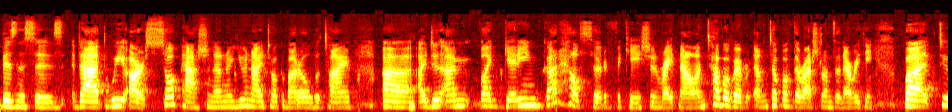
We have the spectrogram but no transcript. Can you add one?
businesses that we are so passionate. Know you and I talk about it all the time. Uh, I do. I'm like getting gut health certification right now on top of every, on top of the restaurants and everything. But to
